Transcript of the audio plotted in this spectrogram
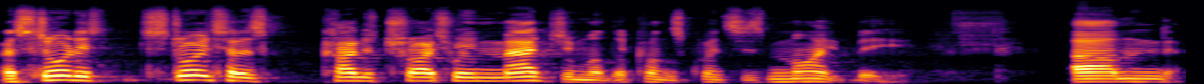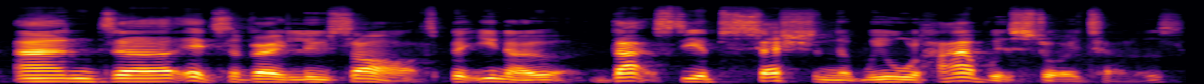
And story, storytellers kind of try to imagine what the consequences might be. Um, and uh, it's a very loose art, but you know, that's the obsession that we all have with storytellers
